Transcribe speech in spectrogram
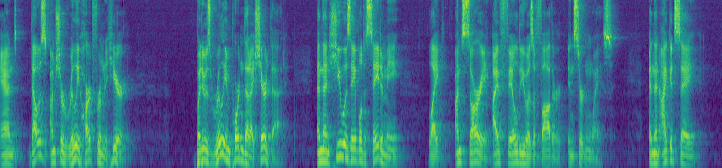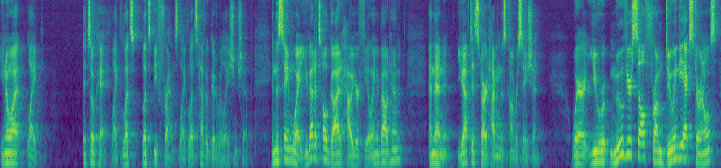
And that was, I'm sure, really hard for him to hear. But it was really important that I shared that. And then he was able to say to me, like, I'm sorry, I've failed you as a father in certain ways. And then I could say, you know what, like, it's okay. Like, let's let's be friends. Like, let's have a good relationship. In the same way, you got to tell God how you're feeling about him, and then you have to start having this conversation where you remove yourself from doing the externals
